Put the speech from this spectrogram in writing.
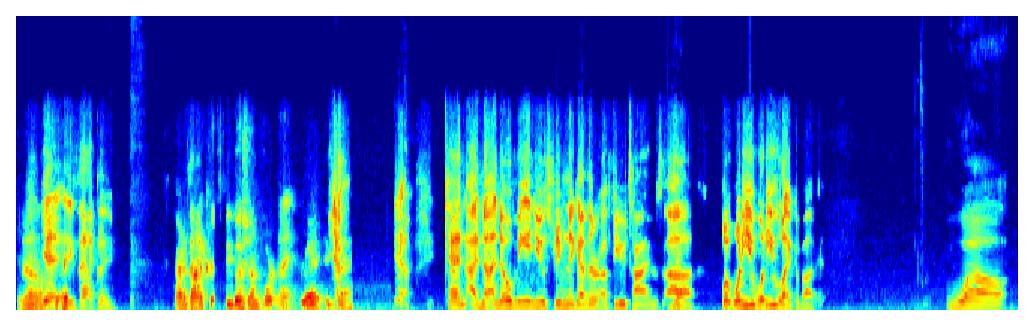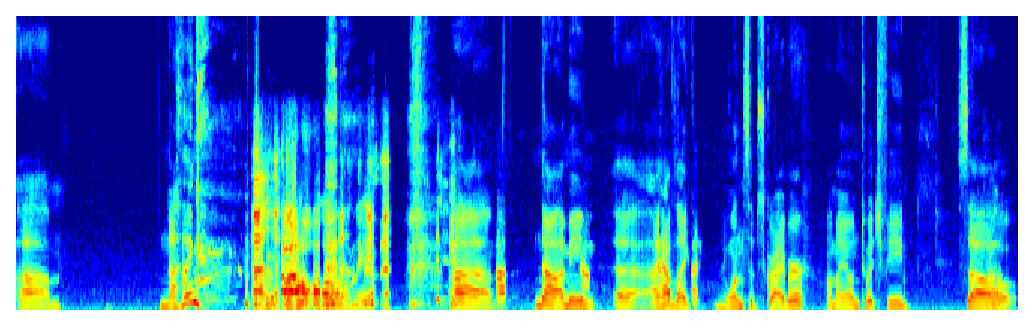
You know, Yeah, exactly. trying to find a crispy bush on Fortnite. Right? Exactly. Yeah. Ken, I know, I know me and you streamed together a few times. Uh, what what do you what do you like about it? Well, um, nothing. Oh man, uh, no, I mean, uh, I have like one subscriber on my own Twitch feed, so,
